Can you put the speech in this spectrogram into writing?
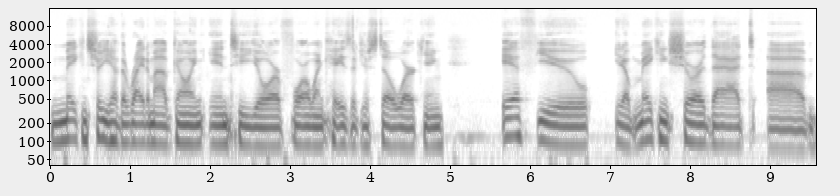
making sure you have the right amount going into your 401ks if you're still working. If you, you know, making sure that, um,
